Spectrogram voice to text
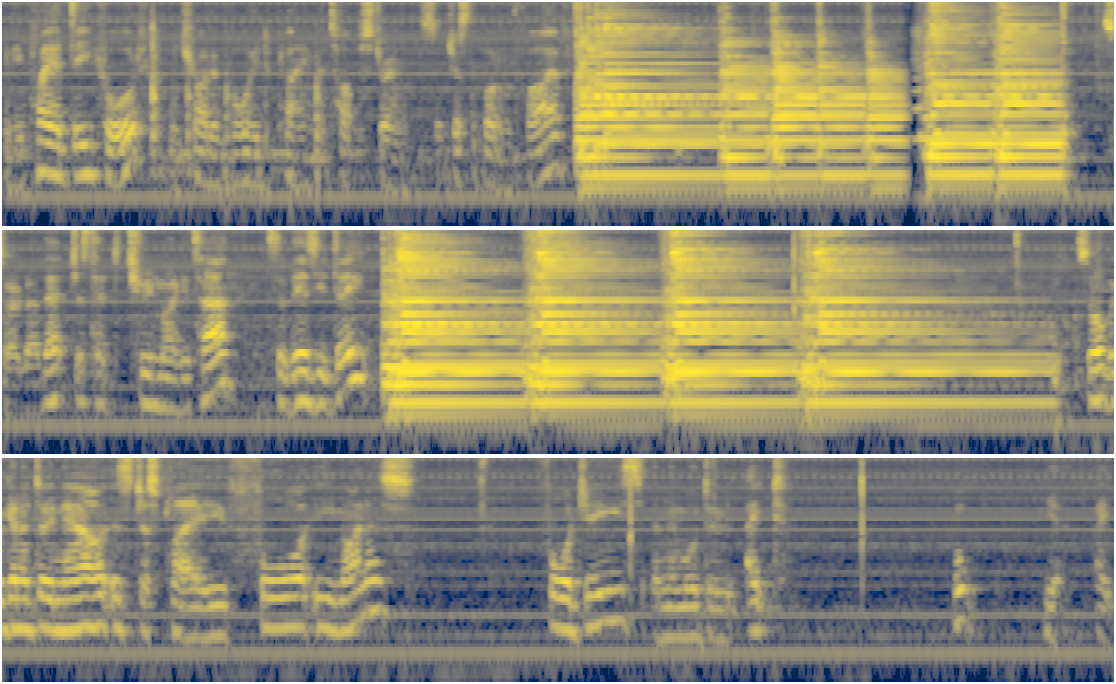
When you play a D chord, and try to avoid playing the top string, so just the bottom five. Sorry about that, just had to tune my guitar. So there's your D. So what we're going to do now is just play four E minors, four Gs, and then we'll do eight. Oh, yeah, eight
